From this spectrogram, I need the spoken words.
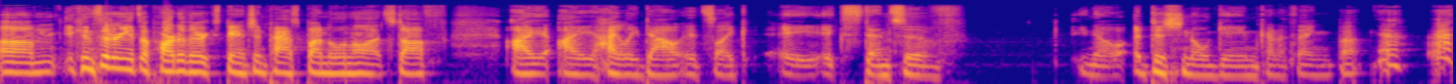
Um, considering it's a part of their expansion pass bundle and all that stuff, I I highly doubt it's like a extensive, you know, additional game kind of thing. But yeah, eh,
